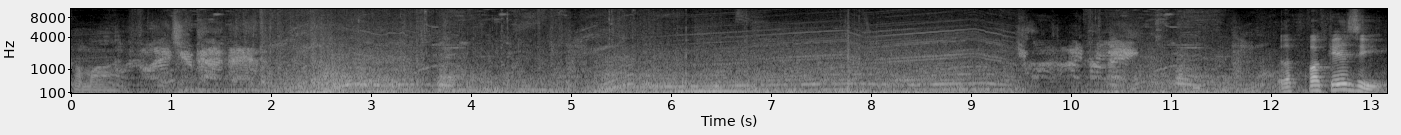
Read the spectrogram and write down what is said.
come on. Find you, Batman! You won't hide from me! Where the fuck is he?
